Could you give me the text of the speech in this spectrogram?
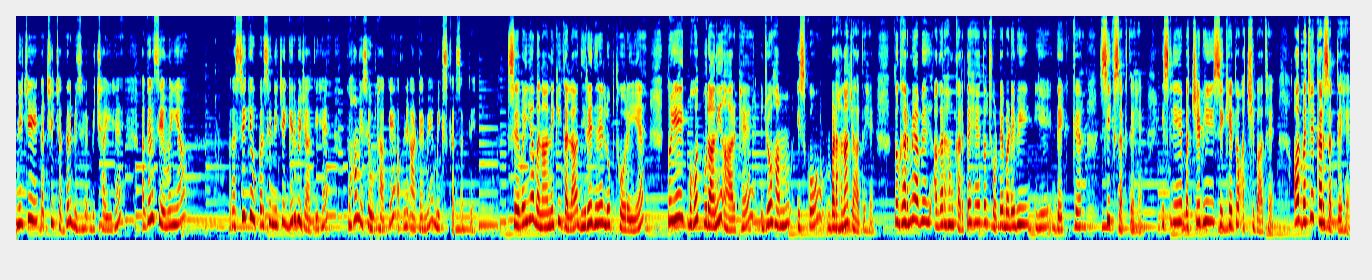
नीचे एक अच्छी चादर बिछाई है। अगर सेवैयाँ रस्सी के ऊपर से नीचे गिर भी जाती है तो हम इसे उठा के अपने आटे में मिक्स कर सकते हैं। सेवैयाँ बनाने की कला धीरे धीरे लुप्त हो रही है तो ये एक बहुत पुरानी आर्ट है, जो हम इसको बढ़ाना चाहते हैं। तो घर में अभी अगर हम करते हैं तो छोटे बड़े भी ये देखकर सीख सकते हैं। इसलिए बच्चे भी सीखे तो अच्छी बात है, और बच्चे कर सकते हैं।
